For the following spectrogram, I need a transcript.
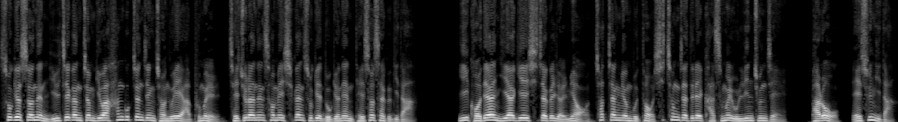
속여서는 일제강점기와 한국전쟁 전후의 아픔을 제주라는 섬의 시간 속에 녹여낸 대서사극이다. 이 거대한 이야기의 시작을 열며 첫 장면부터 시청자들의 가슴을 울린 존재. 바로 애순이다.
